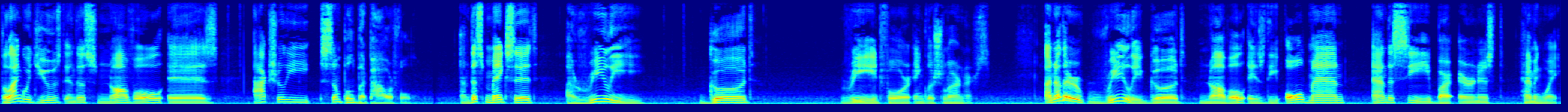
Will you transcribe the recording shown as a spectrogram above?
The language used in this novel is actually simple but powerful. And this makes it a really good read for English learners. Another really good novel is The Old Man and the Sea by Ernest Hemingway.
